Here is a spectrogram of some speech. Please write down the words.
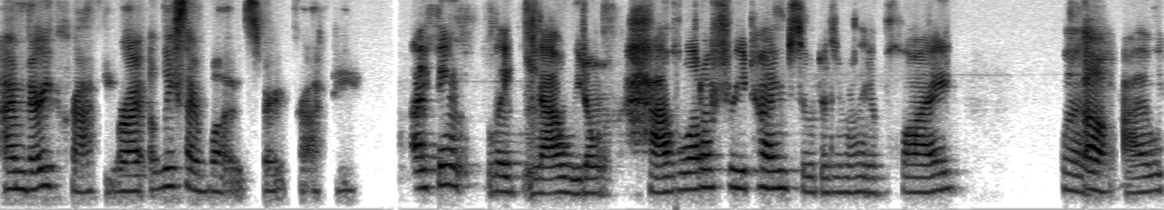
I'm very crafty, or I, at least I was very crafty. I think like now we don't have a lot of free time, so it doesn't really apply. But Oh. I would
